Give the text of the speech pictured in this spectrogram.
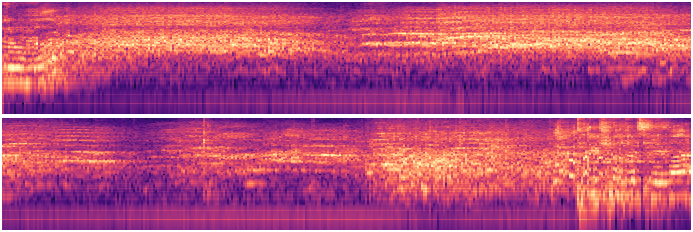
거예요 그러면? 백현아 제발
